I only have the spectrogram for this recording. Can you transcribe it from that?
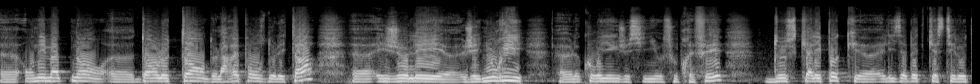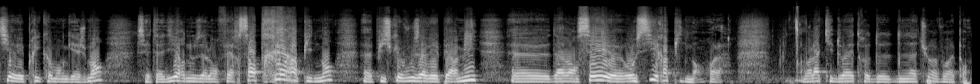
Euh, on est maintenant euh, dans le temps de la réponse de l'État et j'ai nourri le courrier que j'ai signé au sous-préfet de ce qu'à l'époque Elisabeth Castellotti avait pris comme engagement, c'est-à-dire nous allons faire ça très rapidement puisque vous avez permis d'avancer aussi rapidement. Voilà voilà qui doit être de, nature à vous répondre.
